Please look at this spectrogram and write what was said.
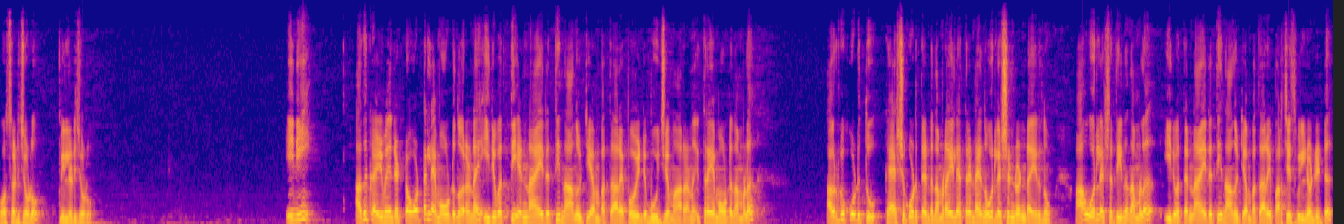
പോസ്റ്റ് അടിച്ചോളൂ ബില്ലടിച്ചോളൂ ഇനി അത് കഴിയുമ്പോൾ ടോട്ടൽ എമൗണ്ട് എന്ന് പറയുന്നത് ഇരുപത്തി എണ്ണായിരത്തി നാനൂറ്റി അമ്പത്തി ആറ് പോയിന്റ് പൂജ്യം ആറാണ്. ഇത്ര എമൗണ്ട് നമ്മൾ അവർക്ക് കൊടുത്തു ക്യാഷ് കൊടുത്തിട്ടുണ്ട്. നമ്മുടെ കയ്യിൽ എത്ര ഉണ്ടായിരുന്നു? ഒരു ലക്ഷം രൂപ ഉണ്ടായിരുന്നു. ആ ഒരു ലക്ഷത്തിൽ നിന്ന് നമ്മൾ ഇരുപത്തെണ്ണായിരത്തി നാനൂറ്റി അമ്പത്തി ആറ് പർച്ചേസ് ബില്ലിന് വേണ്ടിയിട്ട്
